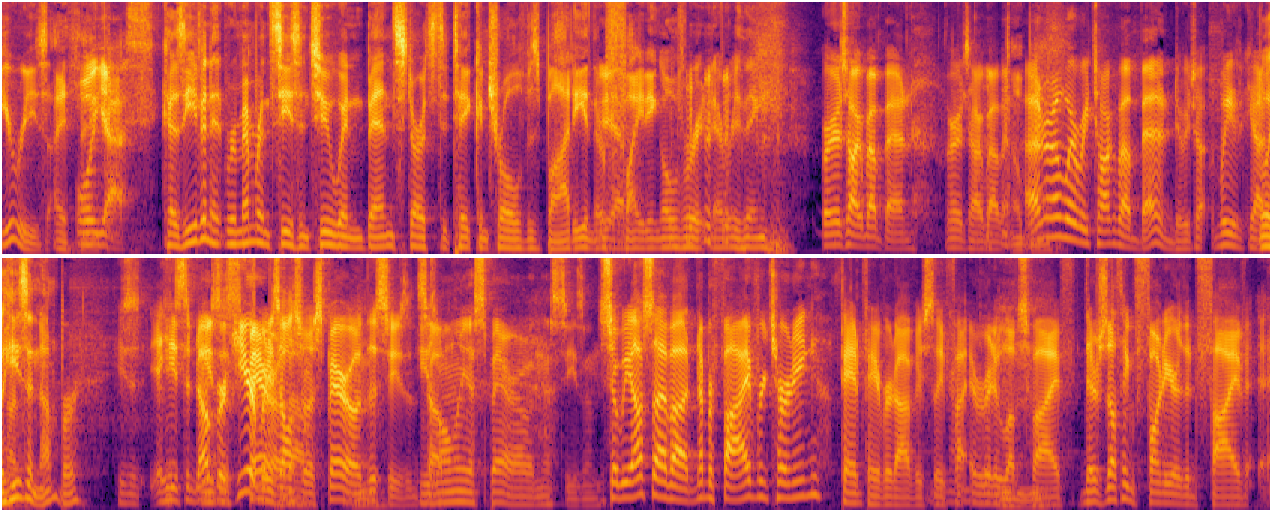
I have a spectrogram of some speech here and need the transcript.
series, I think. Well, yes. Because even it, remember in season two when Ben starts to take control of his body and they're Yeah. fighting over it and everything. We're gonna talk about Ben. We're gonna talk about Ben. I don't know where we talk about Ben. Do we talk? We got well, he's a number. he's a, he's a number a here, but he's also though. a sparrow in this season. He's so. only a sparrow in this season. So we also have uh, number five returning, fan favorite, obviously. Fi everybody loves Mm. five. There's nothing funnier than five eh,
